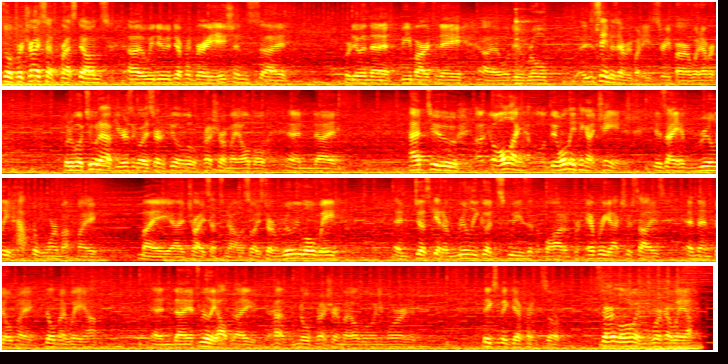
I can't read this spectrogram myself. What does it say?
So for tricep press downs, uh, we do different variations. Uh, we're doing the V-bar today. Uh, we'll do rope, same as everybody, straight bar, or whatever. But about two and a half years ago, I started feeling a little pressure on my elbow and I had to, uh, all I, the only thing I changed is I really have to warm up my, my uh, triceps now. So I start really low weight and just get a really good squeeze at the bottom for every exercise and then build my, build my way up and uh, it's really helped. I have no pressure in my elbow anymore, and it makes a big difference. So start low and work our way up.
